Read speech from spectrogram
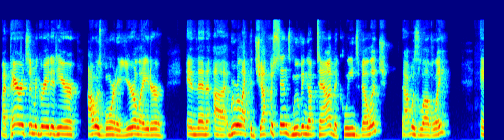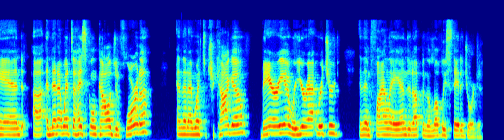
My parents immigrated here. I was born a year later. And then uh, we were like the Jeffersons moving uptown to Queens Village. That was lovely. And uh, and then I went to high school and college in Florida. And then I went to Chicago, Bay Area, where you're at, Richard. And then finally I ended up in the lovely state of Georgia.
